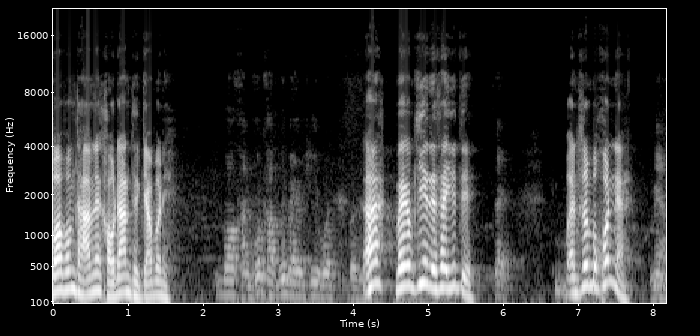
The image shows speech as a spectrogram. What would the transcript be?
ว่าผมถามเนี่ยเขาด้านถึกจับบ่นี่ บอกขันคนขับนี่ใบขับขี่บนบนอะใบขับขี่ได้ใส่อยุติใช่อันส่วนบุคคลเนี่ยแม่น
